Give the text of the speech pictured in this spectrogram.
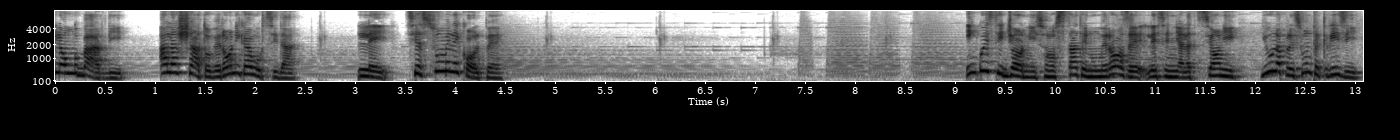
Longobardi ha lasciato Veronica Ursida. Lei si assume le colpe. In questi giorni sono state numerose le segnalazioni di una presunta crisi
